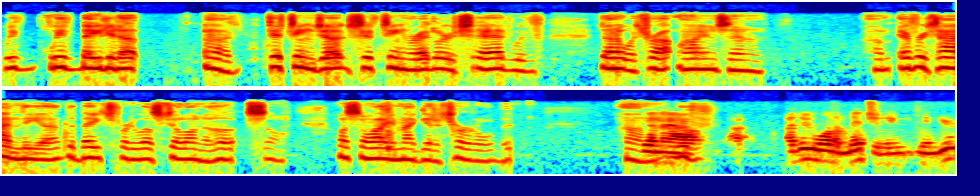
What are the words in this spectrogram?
we've we've baited up uh, 15 jugs, 15 regular shad. We've done it with trout lines, and um, every time the uh, the bait's pretty well still on the hook. So once in a while you might get a turtle, but um, Yeah, now I, I do want to mention you- when you're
